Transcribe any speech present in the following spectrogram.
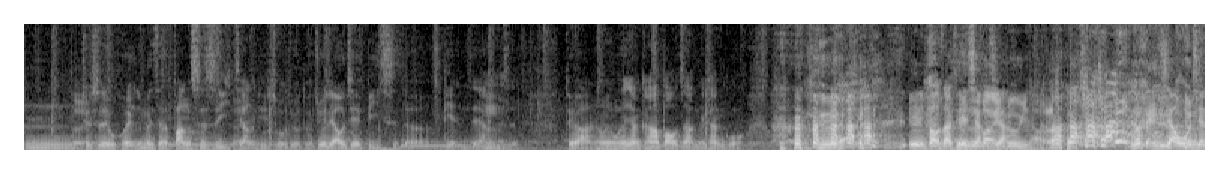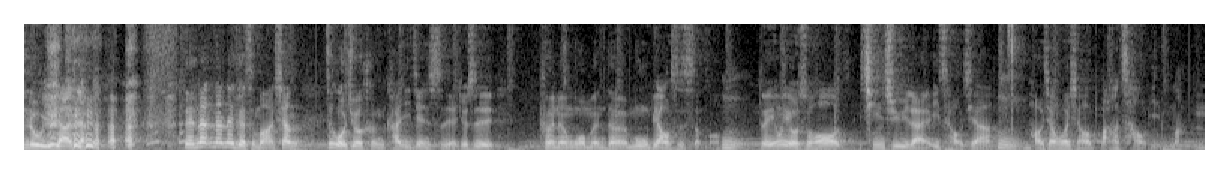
嗯，对就是会，你们的方式是以这样去做就对，就了解彼此的点这样子。对啊，然后我很想看他爆炸，没看过，因为你爆炸可以想象。录一套了。你说等一下，我先录一下这样。对，那那那个什么，像这个我觉得很看一件事，哎，就是。可能我们的目标是什么？嗯，对，因为有时候情绪一来一吵架，嗯，好像会想要把它吵赢嘛，嗯，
